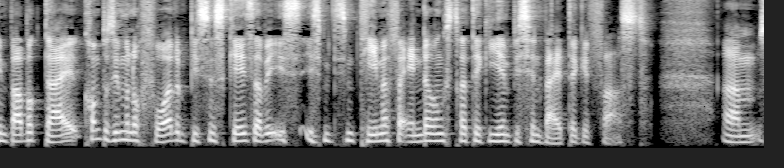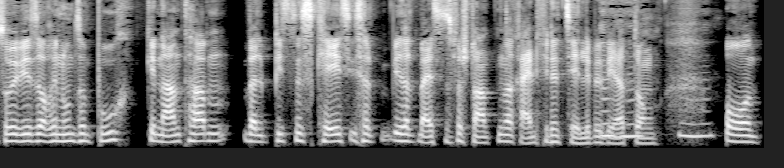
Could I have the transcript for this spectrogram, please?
im Barbock 3 kommt das immer noch vor, der Business Case, aber ist, ist mit diesem Thema Veränderungsstrategie ein bisschen weiter gefasst. Ähm, so wie wir es auch in unserem Buch genannt haben, weil Business Case ist halt, wird halt meistens verstanden, eine rein finanzielle Bewertung. Mhm. Mhm. Und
